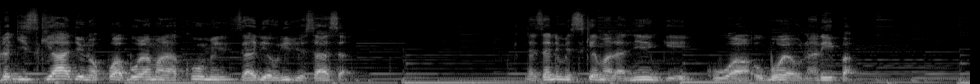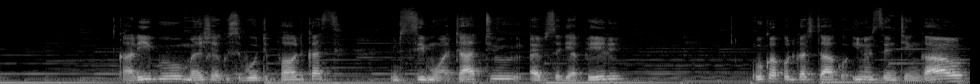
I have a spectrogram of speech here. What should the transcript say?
utajisikiaje unakuwa bora mara kumi zaidi ya ulivyo sasa? Nadhani umesikia mara nyingi kuwa ubora unalipa. Karibu maisha ya kusubuti podcast msimu wa tatu episode ya pili. Huko podcast yako innocent ngao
